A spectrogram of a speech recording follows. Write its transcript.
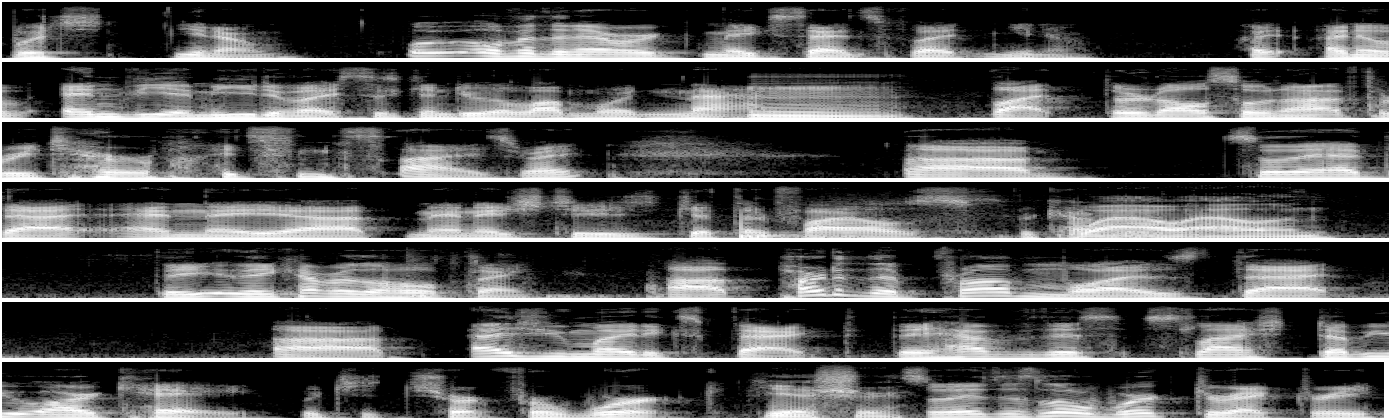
which, you know, over the network makes sense. But, you know, I, I know NVMe devices can do a lot more than that. But they're also not three terabytes in size, right? Um, so they had that and they uh, managed to get their files recovered. wow, Allan. They, they cover the whole thing. Uh, part of the problem was that, uh, as you might expect, they have this slash WRK, which is short for work. Yeah, sure. So there's this little work directory,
